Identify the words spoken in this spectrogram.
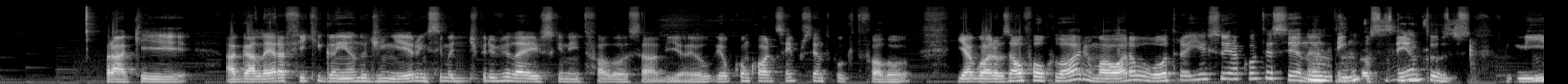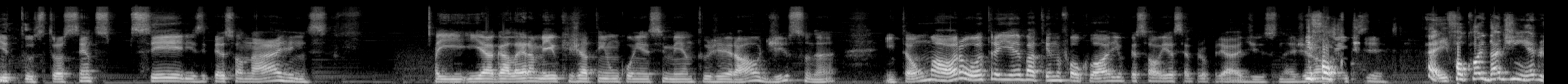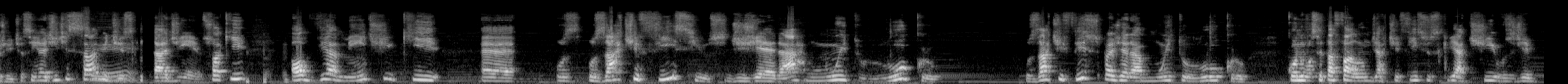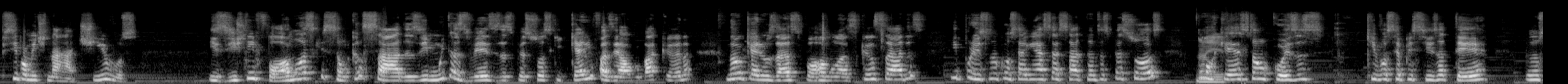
para que a galera fique ganhando dinheiro em cima de privilégios, que nem tu falou, sabe? Eu, eu concordo 100% com o que tu falou. E agora, usar o folclore, uma hora ou outra, e isso ia acontecer, né? Uhum. Tem trocentos uhum. mitos, trocentos seres e personagens, e, e a galera meio que já tem um conhecimento geral disso, né? Então, uma hora ou outra ia bater no folclore e o pessoal ia se apropriar disso, né? Geralmente. É, e folclore dá dinheiro, gente. Assim, a gente sabe Sim. disso que dá dinheiro. Só que, obviamente, que é, os, os artifícios de gerar muito lucro, os artifícios para gerar muito lucro, quando você está falando de artifícios criativos, de principalmente narrativos, existem fórmulas que são cansadas e muitas vezes as pessoas que querem fazer algo bacana não querem usar as fórmulas cansadas e por isso não conseguem acessar tantas pessoas porque é são coisas que você precisa ter um,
